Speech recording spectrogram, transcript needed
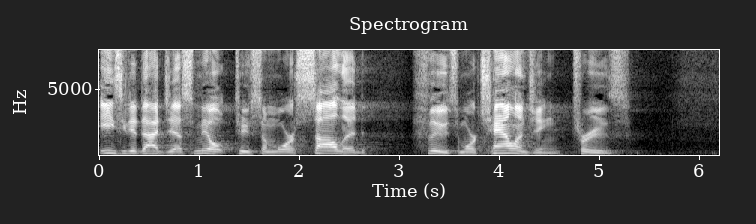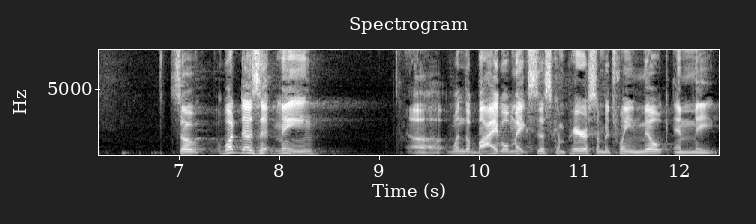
easy to digest milk to some more solid foods, more challenging truths. So, what does it mean uh, when the Bible makes this comparison between milk and meat?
